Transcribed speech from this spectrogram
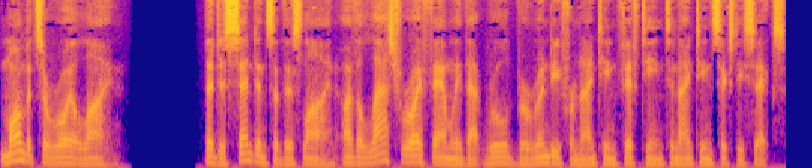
Mwambutsa royal line. The descendants of this line are the last Roy family that ruled Burundi from 1915 to 1966.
